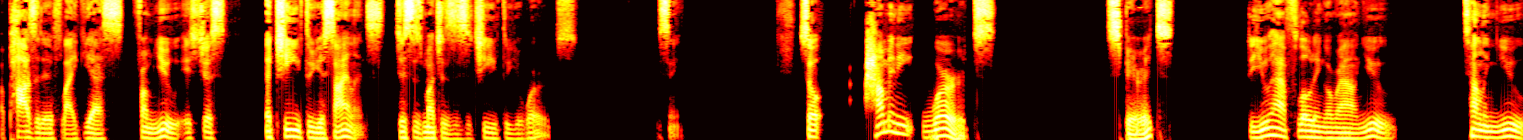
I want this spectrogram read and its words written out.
a positive, like yes, from you. It's just achieved through your silence just as much as it's achieved through your words. You see? So how many words, spirits, do you have floating around you telling you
